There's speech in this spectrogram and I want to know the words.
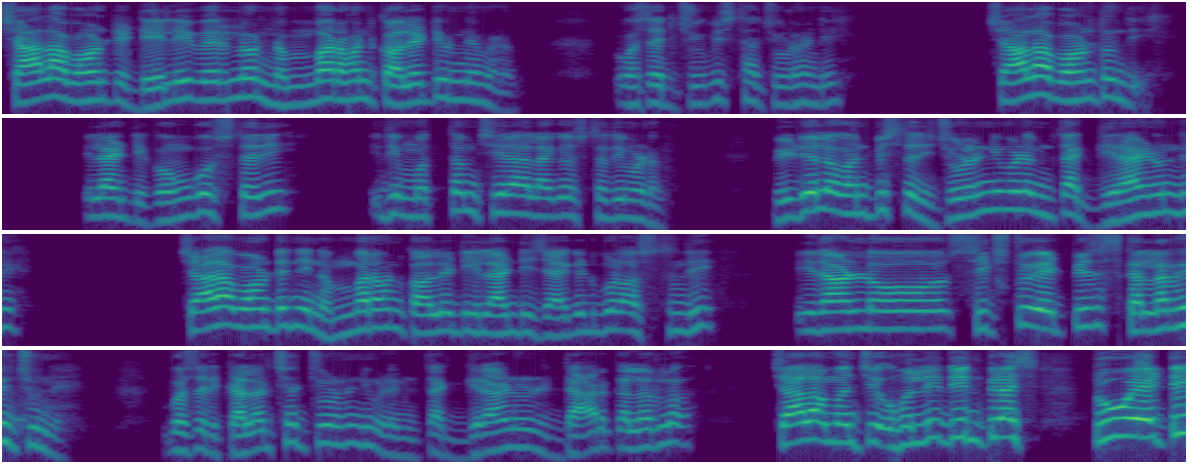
చాలా బాగుంటాయి. డైలీ వేర్లో నెంబర్ వన్ క్వాలిటీ ఉన్నాయి మేడం ఒకసారి చూపిస్తా చూడండి. చాలా బాగుంటుంది. ఇలాంటి గొంగు వస్తుంది. ఇది మొత్తం చీర అలాగే వస్తుంది మేడం వీడియోలో కనిపిస్తుంది. చూడండి మేడం ఇంత గ్రాండ్ ఉన్నాయి. చాలా బాగుంటుంది. నెంబర్ వన్ క్వాలిటీ ఇలాంటి జాకెట్ కూడా వస్తుంది. ఈ దాంట్లో six to eight pieces colour నుంచి ఉన్నాయి. ఒకసారి కలర్ షర్ట్ చూడండి మేడం. ఇంత గ్రాండ్ ఉంది. డార్క్ కలర్లో చాలా మంచి ఓన్లీ దీని price two eighty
